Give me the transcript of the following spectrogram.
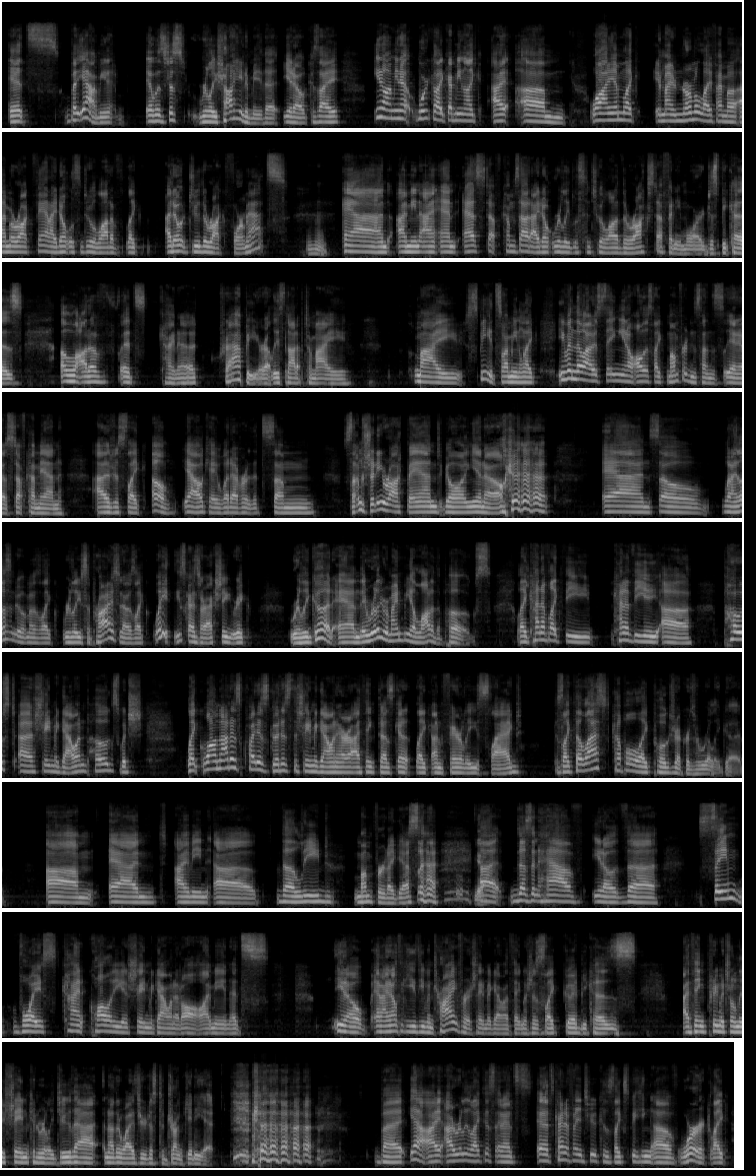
it's, but yeah, I mean, it, it was just really shocking to me that you know, because I, you know, I mean, at work, like, I mean, like, I, um, well, I am like in my normal life, I'm a I'm a rock fan. I don't listen to a lot of like, I don't do the rock formats. Mhm. And I mean, I and as stuff comes out, I don't really listen to a lot of the rock stuff anymore, just because a lot of it's kind of crappy, or at least not up to my my speed. So I mean, like, even though I was seeing, you know, all this like Mumford and Sons, you know, stuff come in, I was just like, oh yeah, okay, whatever. That's some some shitty rock band going, you know. and so when I listened to them, I was like really surprised, and I was like, wait, these guys are actually re- really good, and they really remind me a lot of the Pogues, like kind of like the kind of the uh, post uh, Shane MacGowan Pogues, which like while not as quite as good as the Shane MacGowan era, I think does get like unfairly slagged because like the last couple like Pogues records were really good. Um, and I mean, uh, the lead Mumford, I guess, uh, doesn't have you know the same voice kind quality as Shane MacGowan at all. I mean, it's you know, and I don't think he's even trying for a Shane McGowan thing, which is like good because I think pretty much only Shane can really do that, and otherwise you're just a drunk idiot. but yeah, I, I really like this, and it's and it's kind of funny too because like speaking of work, like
